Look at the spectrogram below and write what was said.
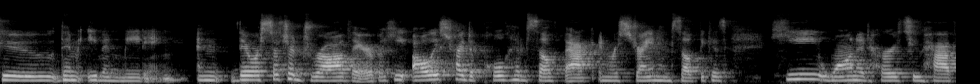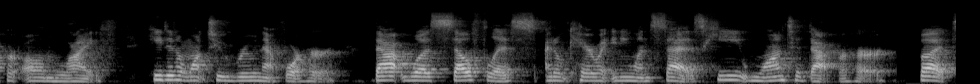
to them even meeting. And there was such a draw there, but he always tried to pull himself back and restrain himself because he wanted her to have her own life. He didn't want to ruin that for her that was selfless. I don't care what anyone says. He wanted that for her. But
